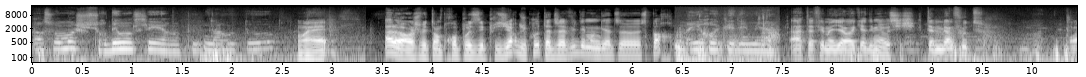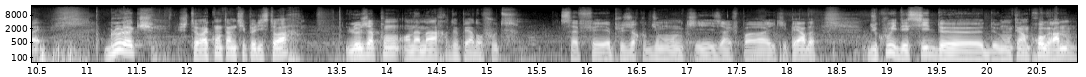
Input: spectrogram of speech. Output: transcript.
En ce moment, je suis sur Demon Slayer un peu. Naruto, Ouais. Alors, je vais t'en proposer plusieurs. Du coup, t'as déjà vu des mangas de sport? My Hero Academia. Ah, t'as fait My Hero Academia aussi. T'aimes bien le foot? Ouais. Blue Lock, je te raconte un petit peu l'histoire. Le Japon en a marre de perdre au foot. Ça fait plusieurs Coupes du Monde qu'ils n'y arrivent pas et qui perdent. Du coup, ils décident de, de monter un programme.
